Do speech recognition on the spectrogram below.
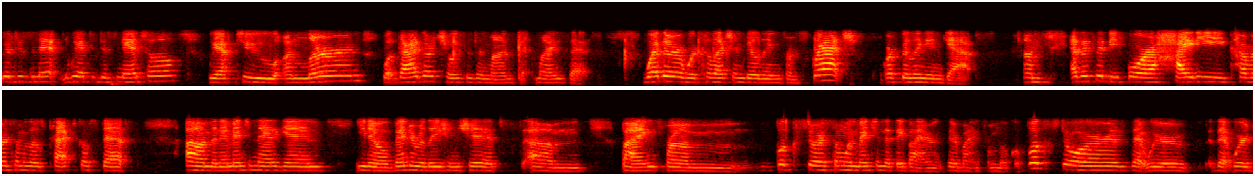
We have to, we have to dismantle, we have to unlearn what guides our choices and mindset, mindsets, whether we're collection building from scratch or filling in gaps. Um, as I said before, Heidi covered some of those practical steps, um, and I mentioned that again, you know, vendor relationships, um, buying from bookstores. Someone mentioned that they buy they're buying from local bookstores. That we're that we're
